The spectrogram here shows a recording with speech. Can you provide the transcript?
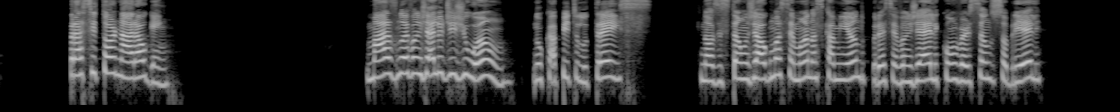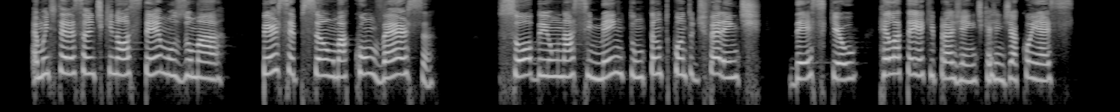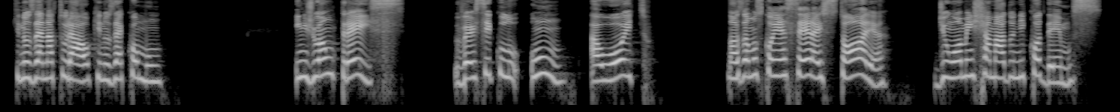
para se tornar alguém. Mas no Evangelho de João, no capítulo 3, nós estamos já algumas semanas caminhando por esse evangelho, conversando sobre ele. É muito interessante que nós temos uma percepção, uma conversa sobre um nascimento um tanto quanto diferente desse que eu relatei aqui para a gente, que a gente já conhece, que nos é natural, que nos é comum. Em João 3, do versículo 1 ao 8, nós vamos conhecer a história de um homem chamado Nicodemos.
